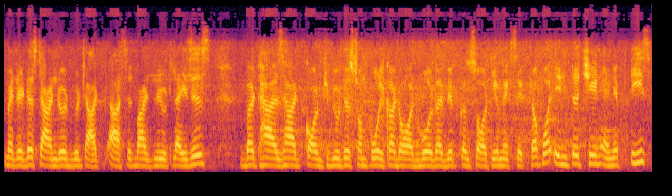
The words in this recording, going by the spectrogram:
metadata standard, which Asset Mantle utilizes, but has had contributors from Polkadot, World Wide Web Consortium, etc., for interchain NFTs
